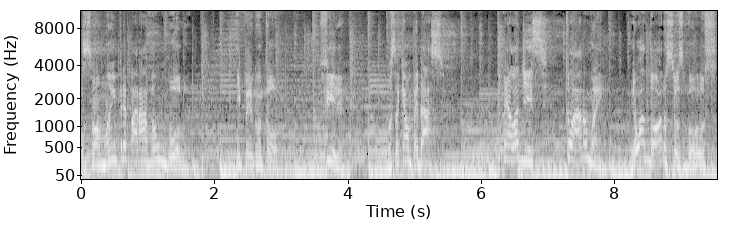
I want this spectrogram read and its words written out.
sua mãe preparava um bolo e perguntou: Filha, você quer um pedaço? Ela disse: Claro, mãe, eu adoro seus bolos.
